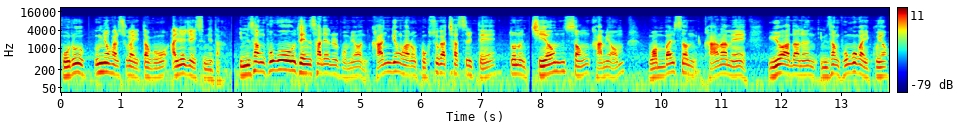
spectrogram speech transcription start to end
고루 응용할 수가 있다고 알려져 있습니다. 임상 보고된 사례를 보면 간경화로 복수가 찼을 때 또는 지연성 감염 원발선 간암에 유효하다는 임상 보고가 있고요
